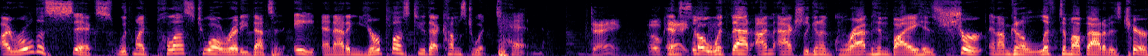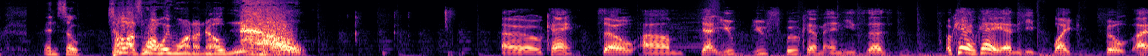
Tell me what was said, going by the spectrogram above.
I rolled a six with my plus two already. That's an eight, and adding your plus two, that comes to a ten. Dang. Okay. And so with that, I'm actually going to grab him by his shirt and I'm going to lift him up out of his chair. And so Tell us what we want to know now! Okay, so um, yeah, you you spook him, and he says, "Okay, okay," and he like, Phil, I,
